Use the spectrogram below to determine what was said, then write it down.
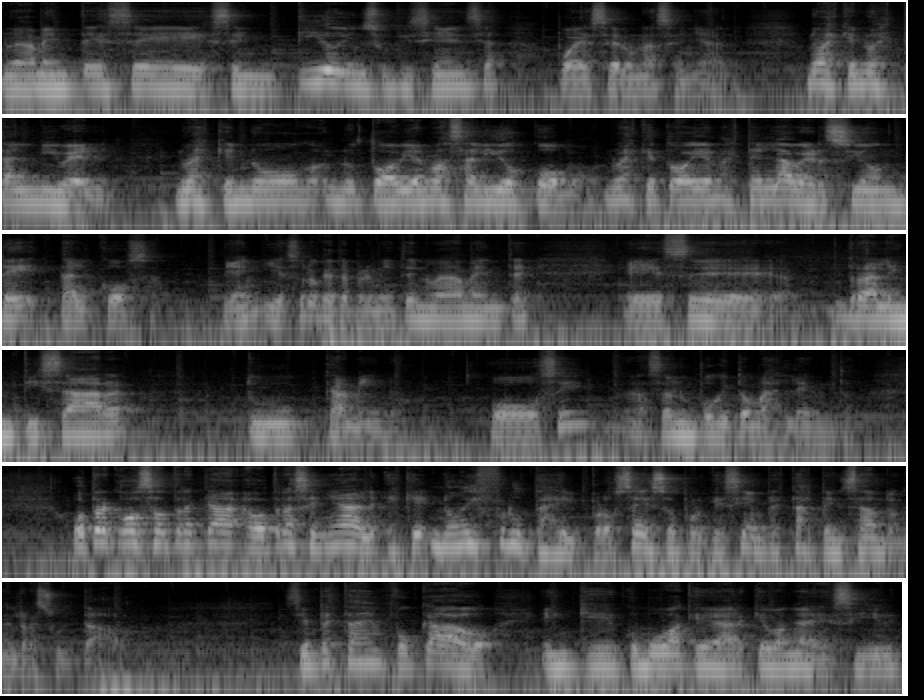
Nuevamente ese sentido de insuficiencia puede ser una señal. No es que no está al nivel, no es que no, todavía no ha salido como, no es que todavía no está en la versión de tal cosa. Bien, y eso lo que te permite nuevamente es eh, ralentizar tu camino. O sí, hacerlo un poquito más lento. Otra cosa, otra, otra señal es que no disfrutas el proceso porque siempre estás pensando en el resultado. Siempre estás enfocado en que, cómo va a quedar, qué van a decir,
